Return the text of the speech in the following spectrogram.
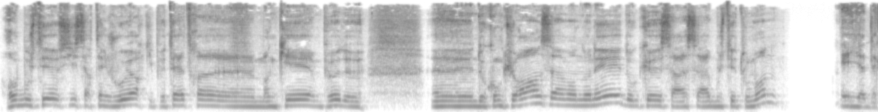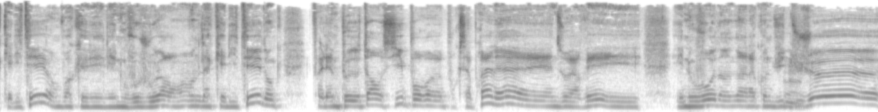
reboosté aussi certains joueurs qui peut-être manquaient un peu de, de concurrence à un moment donné. Donc ça, ça a boosté tout le monde. Et il y a de la qualité, on voit que les, nouveaux joueurs ont de la qualité, donc il fallait un peu de temps aussi pour, euh, pour que ça prenne. Hein. Enzo Hervé est, nouveau dans, la conduite du mm. jeu, euh,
